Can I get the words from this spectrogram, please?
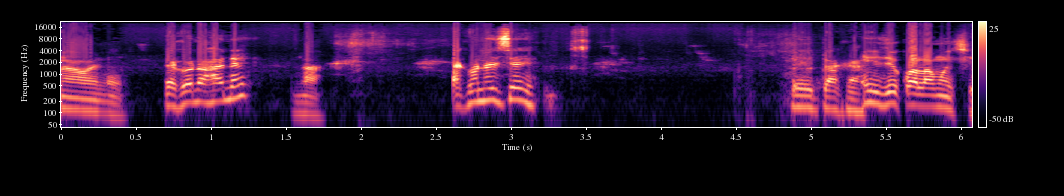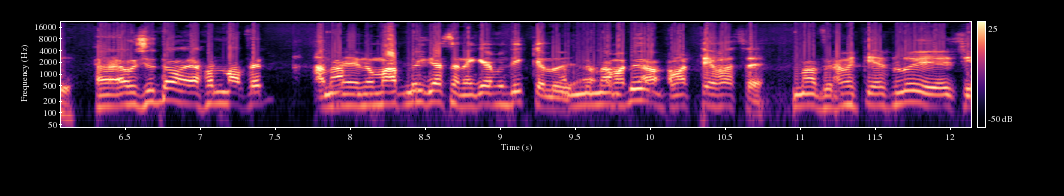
না হয় নাই। এখনও হয় না না। এখন হয়েছে এই টাকা। এই যে কলাম হয়েছে হ্যাঁ হয়েছে তো এখন মাপেন মাপ ঠিক আছে নাকি? আমি দেখতে লই। আমার টেপ আছে। আমি টেপ লই এসেছি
